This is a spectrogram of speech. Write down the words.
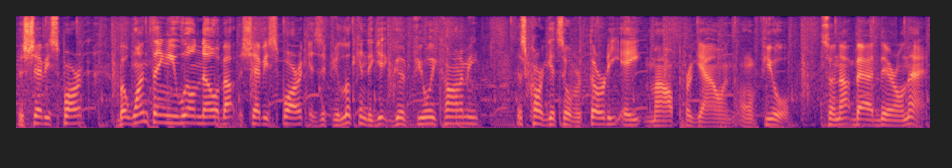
the Chevy Spark. But one thing you will know about the Chevy Spark is if you're looking to get good fuel economy, this car gets over 38 mile per gallon on fuel. So not bad there on that.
